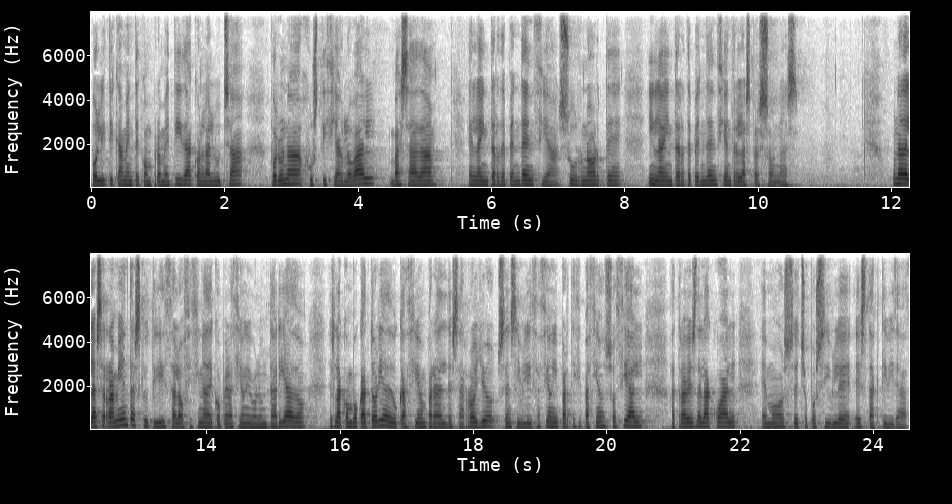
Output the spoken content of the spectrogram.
políticamente comprometida con la lucha por una justicia global basada en la interdependencia sur-norte y en la interdependencia entre las personas. Una de las herramientas que utiliza la Oficina de Cooperación y Voluntariado es la convocatoria de educación para el desarrollo, sensibilización y participación social, a través de la cual hemos hecho posible esta actividad.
